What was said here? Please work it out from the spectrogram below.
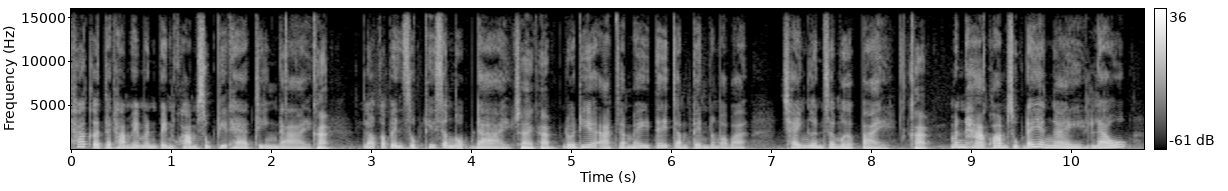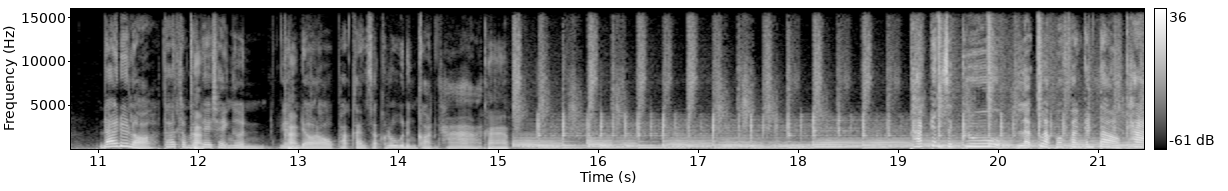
ถ้าเกิดจะทำให้มันเป็นความสุขที่แท้จริงได้ครับแล้วก็เป็นสุขที่สงบได้ใช่ครับ โดยที่อาจจะไม่ได้จำเป็นต้องแบบว่าใช้เงินเสมอไปครับ มันหาความสุขได้ยังไงแล้ว ได้ด้วยเหรอ ถ้าจะคไม่รับได้ใช้เงินงั้ครันบเดี๋ยวเราพักกันสักครู่หนึ่งก่อนค่ะครับ พักกันสักครู่แล้วกลับมาฟังกันต่อค่ะ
